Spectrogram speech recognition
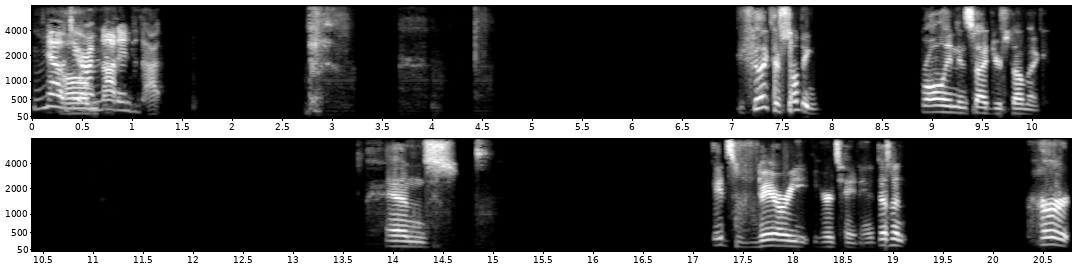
No, dear, Um, I'm not into that. You feel like there's something crawling inside your stomach. And it's very irritating. It doesn't hurt,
